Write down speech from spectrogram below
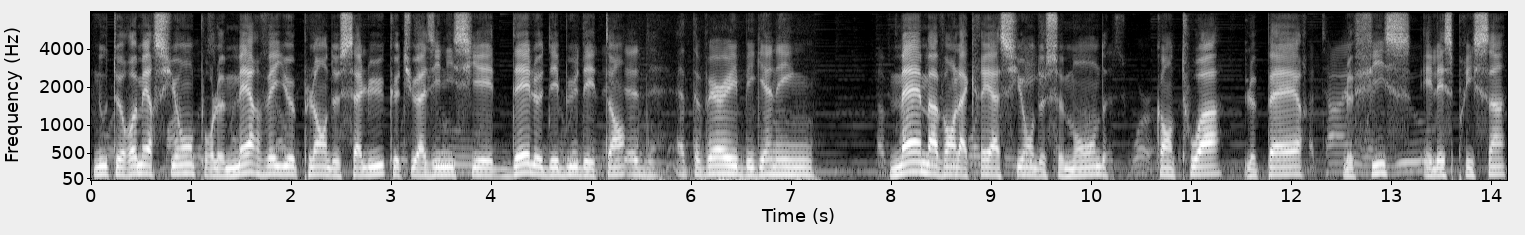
nous te remercions pour le merveilleux plan de salut que tu as initié dès le début des temps, même avant la création de ce monde, quand toi, le Père, le Fils et l'Esprit Saint,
